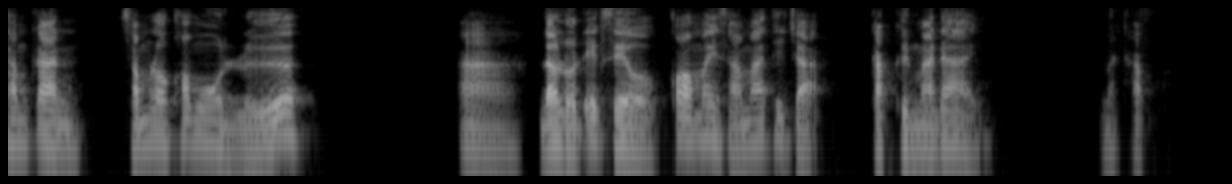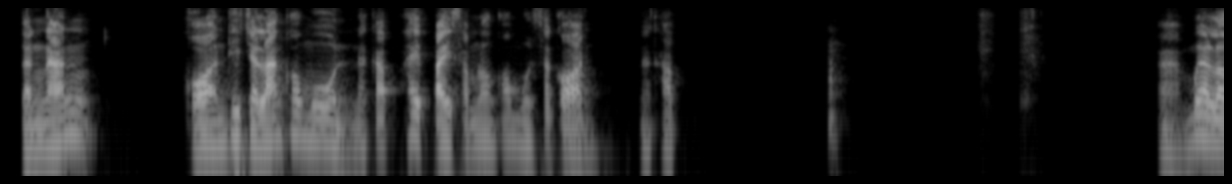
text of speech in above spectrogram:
ทำการสำรองข้อมูลหรือดาวน์โหลด Excel ก็ไม่สามารถที่จะกลับคืนมาได้นะครับ ดังนั้นก่อนที่จะล้างข้อมูลนะครับ ให้ไปสำรองข้อมูลซะก่อนนะครับเมื่อเรา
